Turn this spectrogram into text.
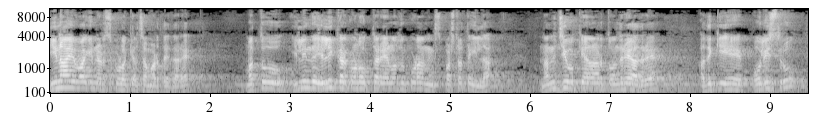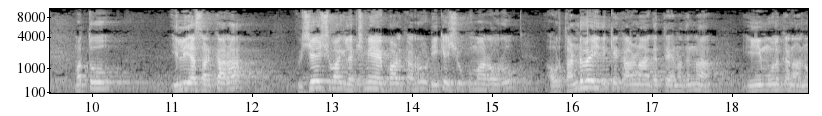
ಹೀನಾಯವಾಗಿ ನಡೆಸ್ಕೊಳ್ಳೋ ಕೆಲಸ ಮಾಡ್ತಾ ಮತ್ತು ಇಲ್ಲಿಂದ ಎಲ್ಲಿಗೆ ಕರ್ಕೊಂಡು ಹೋಗ್ತಾರೆ ಅನ್ನೋದು ಕೂಡ ನನಗೆ ಸ್ಪಷ್ಟತೆ ಇಲ್ಲ. ನನ್ನ ಜೀವಕ್ಕೆ ಏನಾದ್ರು ತೊಂದರೆ ಆದರೆ ಅದಕ್ಕೆ ಪೊಲೀಸರು ಮತ್ತು ಇಲ್ಲಿಯ ಸರ್ಕಾರ, ವಿಶೇಷವಾಗಿ ಲಕ್ಷ್ಮೀ ಹೆಬ್ಬಾಳ್ಕರ್ ಡಿ ಕೆ ಶಿವಕುಮಾರ್ ಅವರು, ಅವ್ರ ತಂಡವೇ ಇದಕ್ಕೆ ಕಾರಣ ಆಗುತ್ತೆ ಅನ್ನೋದನ್ನ ಈ ಮೂಲಕ ನಾನು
